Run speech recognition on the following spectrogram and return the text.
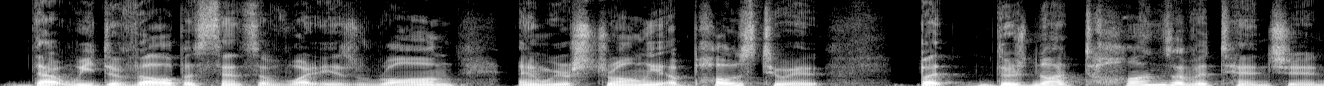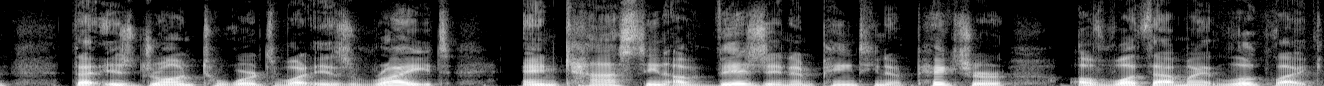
that we develop a sense of what is wrong and we're strongly opposed to it. But there's not tons of attention that is drawn towards what is right and casting a vision and painting a picture of what that might look like.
